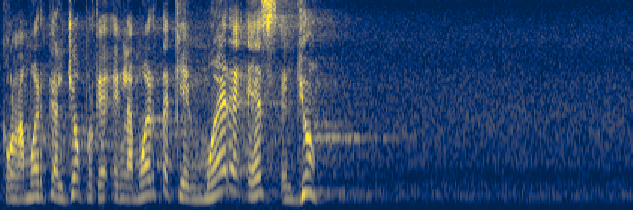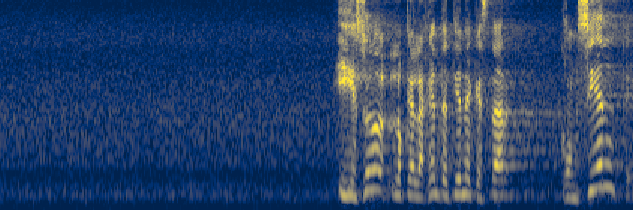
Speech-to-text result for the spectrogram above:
Con la muerte al yo. Porque en la muerte quien muere es el yo. Y eso es lo que la gente tiene que estar consciente.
